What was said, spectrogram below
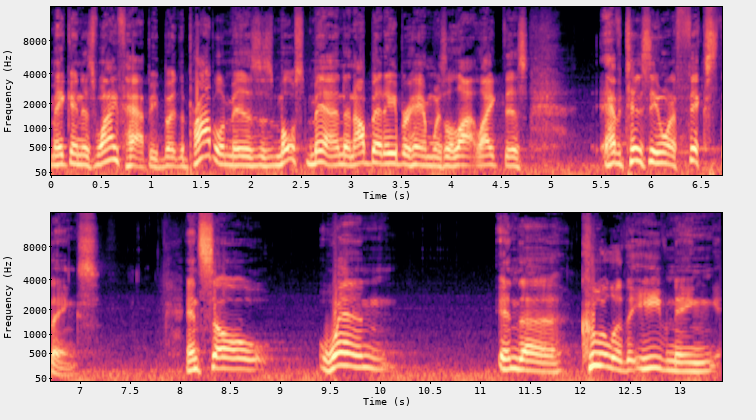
making his wife happy. But the problem is, is most men, and I'll bet Abraham was a lot like this, have a tendency to want to fix things. And so when in the cool of the evening,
